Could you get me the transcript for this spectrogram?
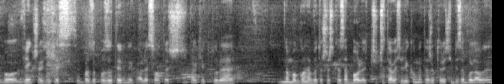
Bo większość z nich jest bardzo pozytywnych, ale są też takie, które no, mogą nawet troszeczkę zaboleć. Czy czytałeś takie komentarze, które Ciebie zabolały?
